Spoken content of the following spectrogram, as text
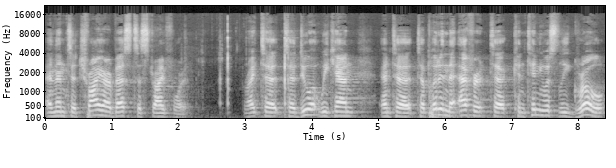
and then to try our best to strive for it. Right? To, to do what we can and to, to put in the effort to continuously grow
